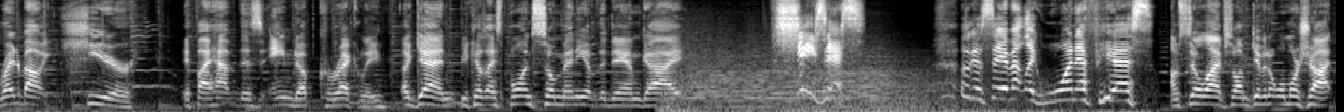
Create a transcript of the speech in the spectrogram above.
right about here, if I have this aimed up correctly. Again, because I spawned so many of the damn guy. Jesus! I was gonna say I'm at like one FPS. I'm still alive, so I'm giving it one more shot.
